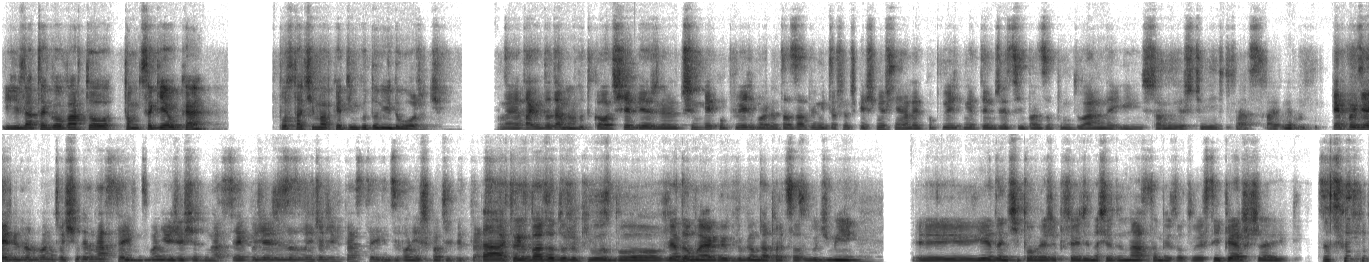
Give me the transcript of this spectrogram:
I dlatego warto tą cegiełkę w postaci marketingu do niej dołożyć. No ja tak dodam No. krótko od siebie, że czym mnie kupiłeś, może to zabrzmi troszeczkę śmiesznie, ale kupiłeś mnie tym, że jesteś bardzo punktualny i szanujesz czyjś czas. Tak? Jak powiedziałeś, że zadzwonisz o 17, dzwoniłeś o 17. Jak powiedziałeś, że zadzwonisz o 19, dzwonisz o 19. Tak, to jest bardzo duży plus, bo wiadomo jak wygląda praca z ludźmi. Yy, jeden ci powie, że przyjedzie na 17, jest o 21.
